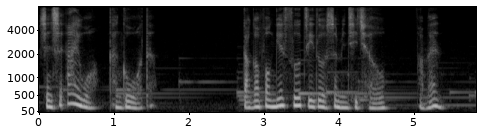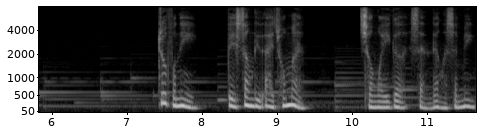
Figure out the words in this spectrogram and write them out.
神是爱我、看顾我的。祷告奉耶稣基督的圣名祈求，阿门。祝福你。被上帝的爱充满，成为一个闪亮的生命。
